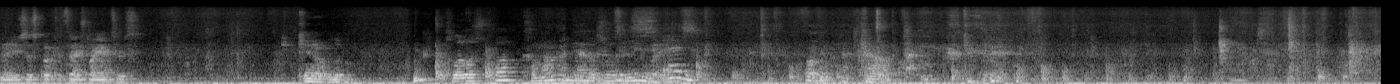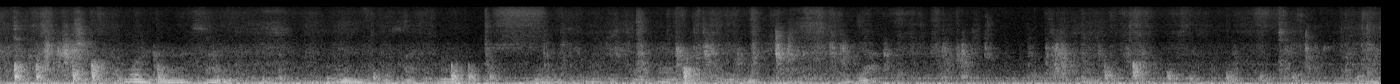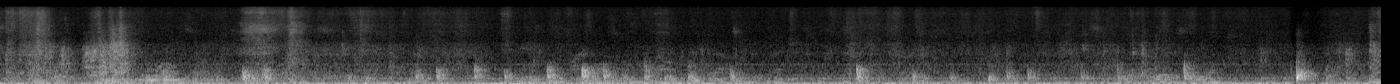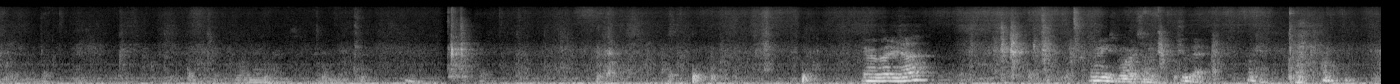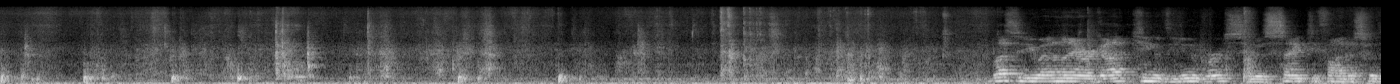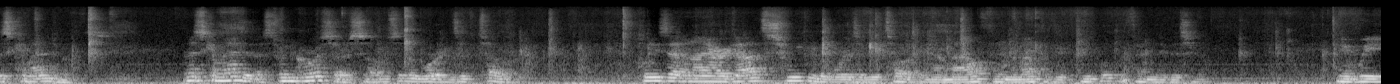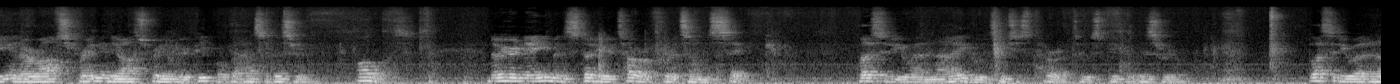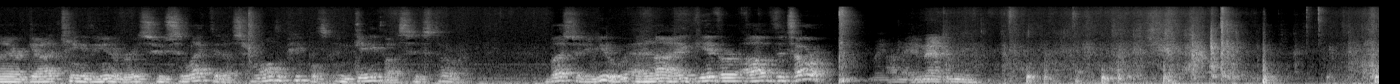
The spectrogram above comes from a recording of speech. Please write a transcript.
Gonna use this book to finish my answers. Can't open the book. Closed book, come on, that was what he said. Oh. Everybody done? That means more time. Too bad. Okay. Blessed you, Adonai, our God, King of the universe, who has sanctified us with his commandments, and has commanded us to engross ourselves in the words of Torah. Please, Adonai, our God, sweeten the words of your Torah in our mouth and in the mouth of your people, the family of Israel. May we and our offspring and the offspring of your people, the house of Israel, all of us, know your name and study your Torah for its own sake. Blessed are you, Adonai, who teaches Torah to his people Israel. Blessed are you, Adonai, our God, King of the universe, who selected us from all the peoples and gave us his Torah. Blessed are you, Adonai, giver of the Torah. Amen.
